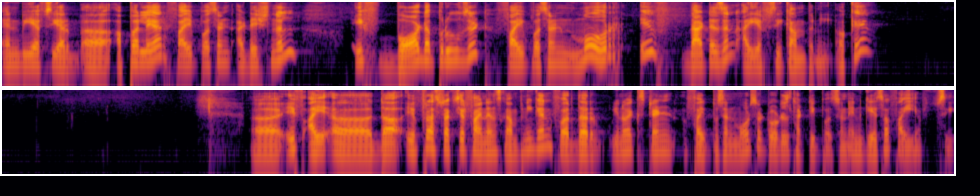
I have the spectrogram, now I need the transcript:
NBFC are uh, upper layer, 5% additional. If board approves it, 5% more if that is an IFC company. Okay. Uh, if I uh, the infrastructure finance company can further you know extend 5% more so total 30% in case of IFC.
